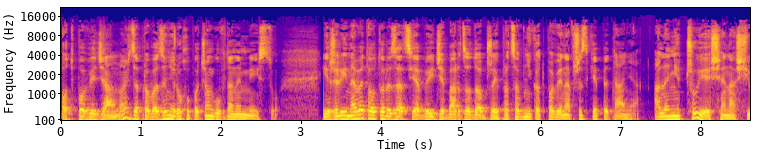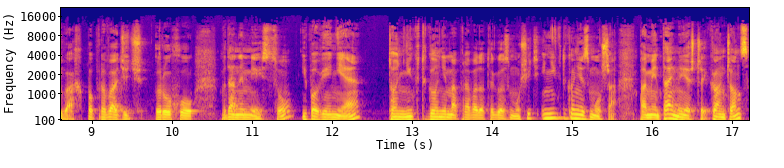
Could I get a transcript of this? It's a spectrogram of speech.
odpowiedzialność za prowadzenie ruchu pociągu w danym miejscu. Jeżeli nawet autoryzacja wyjdzie bardzo dobrze i pracownik odpowie na wszystkie pytania, ale nie czuje się na siłach poprowadzić ruchu w danym miejscu i powie nie, to nikt go nie ma prawa do tego zmusić i nikt go nie zmusza. Pamiętajmy jeszcze, kończąc,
